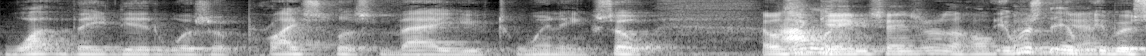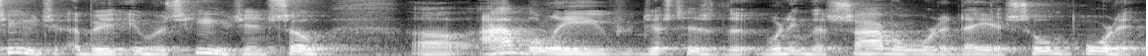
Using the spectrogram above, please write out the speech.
what they did was of priceless value to winning. So it was I a game changer. The whole it was it, yeah. it, was huge. It was huge, and so uh, I believe just as the winning the cyber war today is so important,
